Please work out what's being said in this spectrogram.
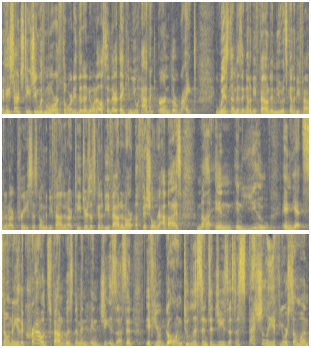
And he starts teaching with more authority than anyone else. And they're thinking, you haven't earned the right. Wisdom isn't going to be found in you. It's going to be found in our priests. It's going to be found in our teachers. It's going to be found in our official rabbis, not in, in you. And yet, so many of the crowds found wisdom in, in Jesus. And if you're going to listen to Jesus, especially if you're someone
